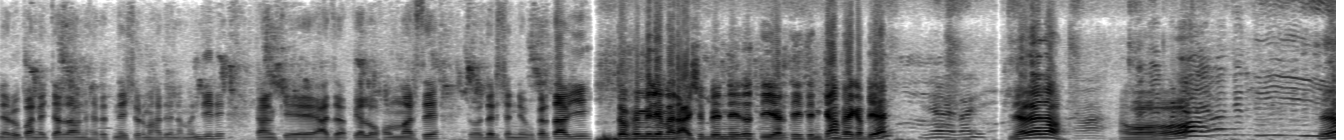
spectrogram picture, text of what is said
ને રૂપાને અત્યારે જવાનું છે રત્નેશ્વર મહાદેવના મંદિરે કારણ કે આજે પહેલો સોમવાર છે તો દર્શન ને એવું કરતા આવીએ. તો ફેમિલી અમારા આશુબેન ને તો તૈયાર થઈ હતી ક્યાં ભાઈ બેન? મેળે તો ઓહો. તી? હે?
